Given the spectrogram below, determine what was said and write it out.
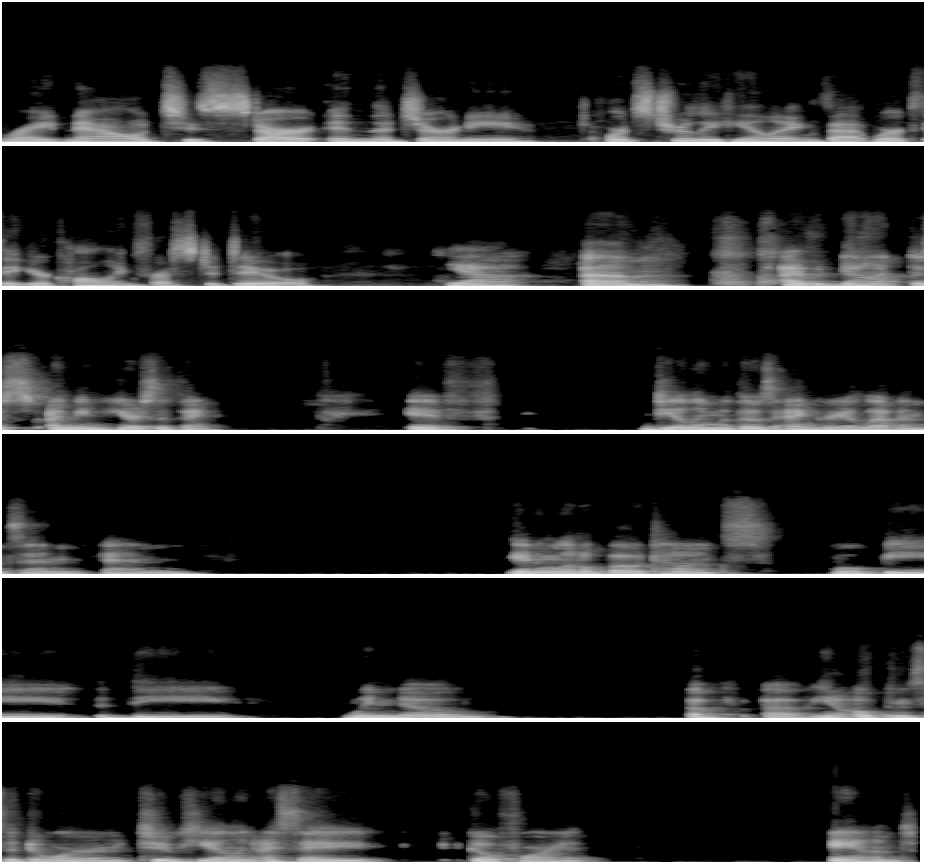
right now to start in the journey towards truly healing that work that you're calling for us to do? Yeah um i would not just i mean here's the thing. If dealing with those angry 11s and and getting a little Botox will be the window of, of, you know, opens the door to healing. I say, go for it. And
